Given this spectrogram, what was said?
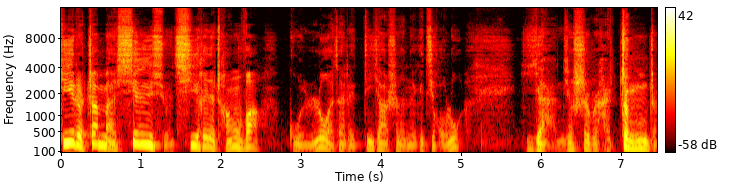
披着沾满鲜血、漆黑的长发，滚落在这地下室的那个角落，眼睛是不是还睁着？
